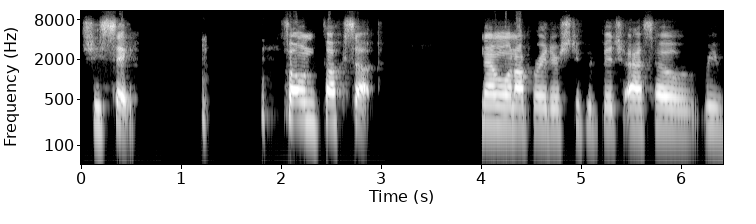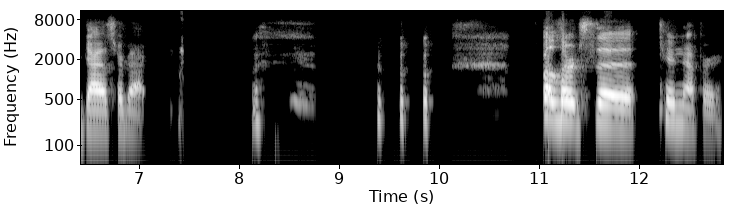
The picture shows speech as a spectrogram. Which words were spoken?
She's safe. Phone fucks up. 911 operator, stupid bitch asshole, redials her back. Alerts the kidnapper.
